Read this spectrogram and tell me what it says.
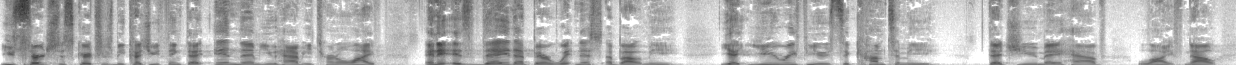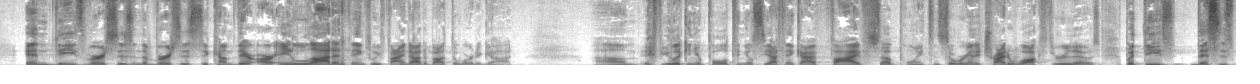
You search the scriptures because you think that in them you have eternal life, and it is they that bear witness about me. Yet you refuse to come to me that you may have life. Now, in these verses and the verses to come, there are a lot of things we find out about the Word of God. Um, if you look in your bulletin, you'll see I think I have five subpoints, and so we're going to try to walk through those. But these, this is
